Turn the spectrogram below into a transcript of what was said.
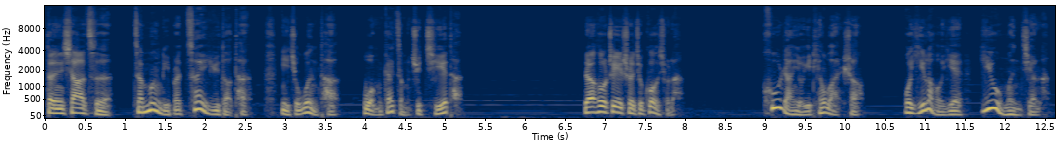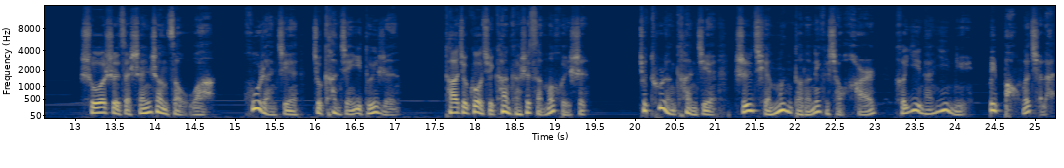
等下次在梦里边再遇到他，你就问他我们该怎么去接他。”然后这事就过去了。忽然有一天晚上。我姨姥爷又梦见了，说是在山上走啊，忽然间就看见一堆人，他就过去看看是怎么回事，就突然看见之前梦到的那个小孩和一男一女被绑了起来，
